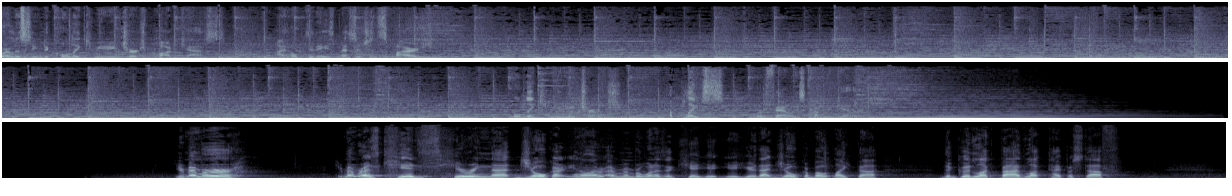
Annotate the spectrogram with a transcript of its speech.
You are listening to Cold Lake Community Church podcast. I hope today's message inspired you. Cold Lake Community Church, a place where families come together. You remember, you remember as kids hearing that joke? You know, I, I remember when as a kid you, you hear that joke about like the, the good luck, bad luck type of stuff.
